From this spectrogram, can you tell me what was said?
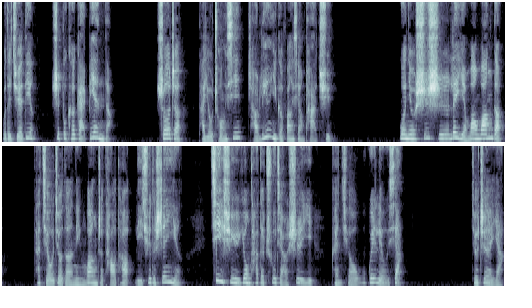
我的决定是不可改变的。”说着，他又重新朝另一个方向爬去。蜗牛狮狮泪眼汪汪的，他久久的凝望着淘淘离去的身影，继续用他的触角示意，恳求乌龟留下。就这样，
